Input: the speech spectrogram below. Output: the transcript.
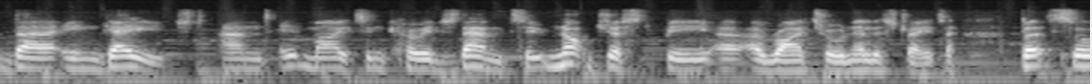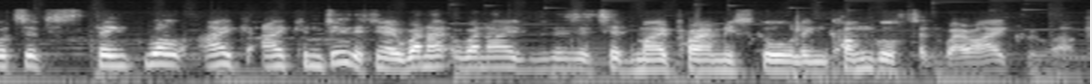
they're engaged and it might encourage them to not just be a, a writer or an illustrator but sort of think well I, I can do this. You know when i when i visited my primary school in congleton where i grew up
